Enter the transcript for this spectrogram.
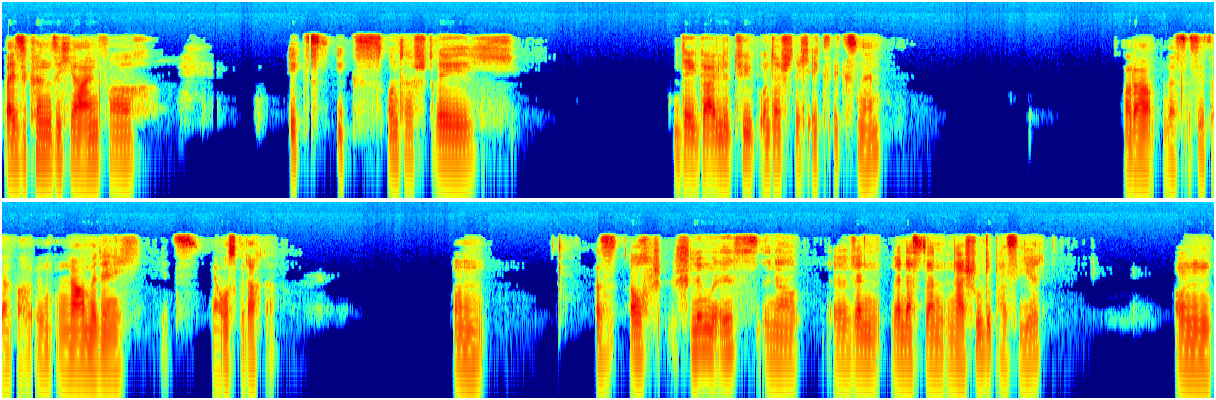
Weil sie können sich ja einfach xx unterstrich der geile Typ unterstrich xx nennen. Oder das ist jetzt einfach irgendein Name, den ich jetzt mir ausgedacht habe. Und was auch schlimm ist, der, äh, wenn, wenn das dann in der Schule passiert, und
